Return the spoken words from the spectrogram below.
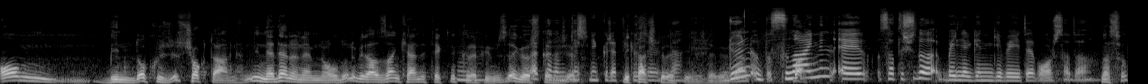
10.900 çok daha önemli. Neden önemli olduğunu birazdan kendi teknik grafiğimizde Bakalım göstereceğiz. teknik grafik Birkaç üzerinden. grafiğimizde birden. Dün sanayi'nin e, satışı da belirgin gibiydi borsada. Nasıl?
